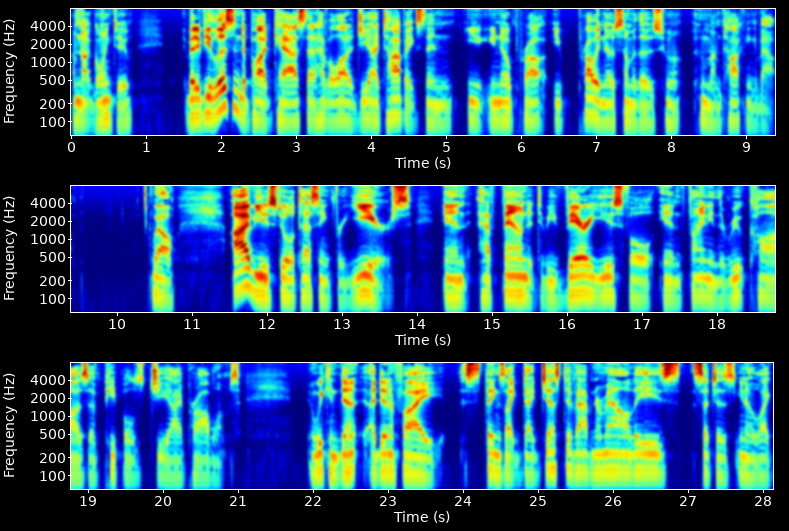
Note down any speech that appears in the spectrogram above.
I'm not going to. But if you listen to podcasts that have a lot of GI topics, then you you know pro- you probably know some of those who, whom I'm talking about. Well, I've used stool testing for years and have found it to be very useful in finding the root cause of people's GI problems. And we can de- identify things like digestive abnormalities, such as, you know, like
